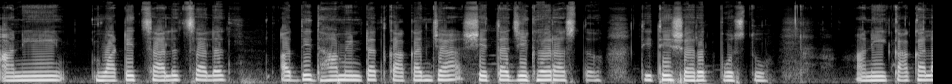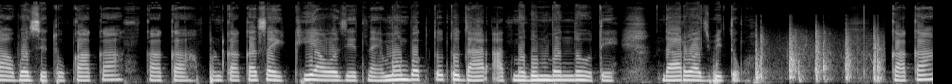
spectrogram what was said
आणि वाटेत चालत चालत अगदी दहा मिनटात काकांच्या शेतात जे घर असतं तिथे शरद पोचतो. आणि काकाला आवाज येतो काका काका. पण काकाचा एकही आवाज येत नाही. मग बघतो तो दार आतमधून बंद होते. दार वाजवितो. काका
